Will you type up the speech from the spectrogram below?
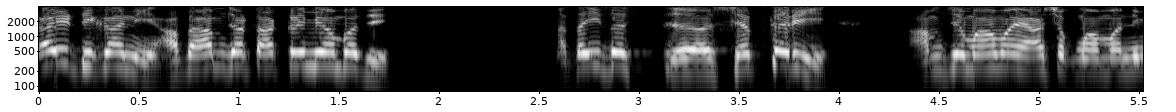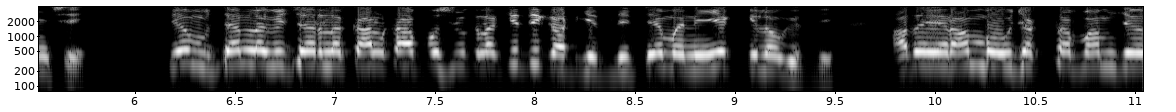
काही ठिकाणी आता आमच्या टाकळीमध्ये आता इथं शेतकरी आमचे मामा आहे अशोक मामा निमशे ते त्यांना विचारलं काल कापूस विकला किती काट घेतली? ते म्हणे एक किलो घेतली. आता हे रामभाऊ जगताप आमचे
